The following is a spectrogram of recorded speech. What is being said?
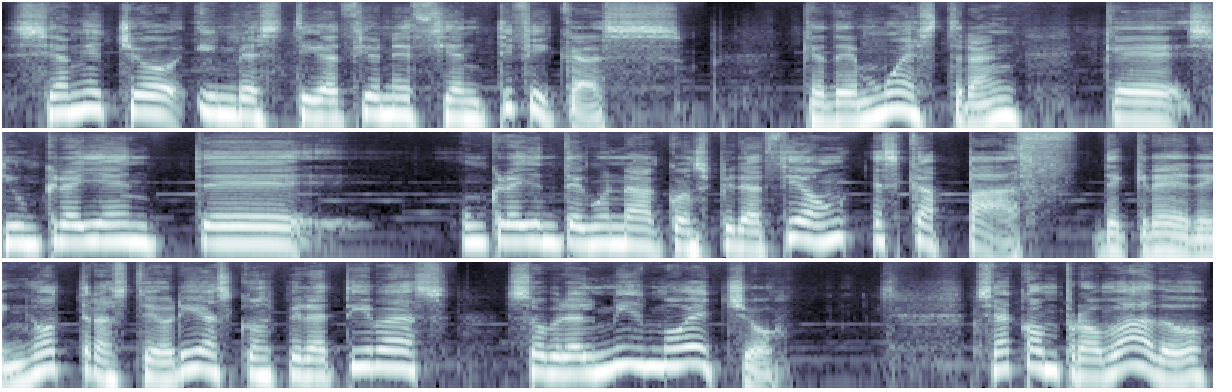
Se han hecho investigaciones científicas que demuestran que si un creyente un creyente en una conspiración es capaz de creer en otras teorías conspirativas sobre el mismo hecho. Se ha comprobado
